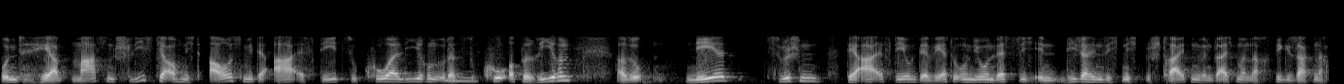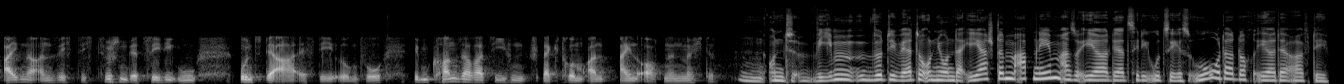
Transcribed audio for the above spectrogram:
Und Herr Maaßen schließt ja auch nicht aus, mit der AfD zu koalieren oder mhm. zu kooperieren. Also Nähe zwischen der AfD und der Werteunion lässt sich in dieser Hinsicht nicht bestreiten, wenngleich man nach, wie gesagt, nach eigener Ansicht sich zwischen der CDU und der AfD irgendwo im konservativen Spektrum an, einordnen möchte. Hm, und wem wird die Werteunion da eher Stimmen abnehmen? Also eher der CDU, CSU oder doch eher der AfD?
